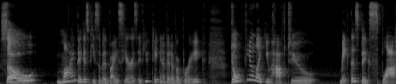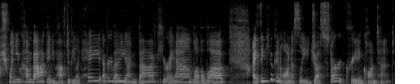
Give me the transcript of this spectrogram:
So, my biggest piece of advice here is if you've taken a bit of a break, don't feel like you have to make this big splash when you come back and you have to be like, hey, everybody, I'm back. Here I am, blah, blah, blah. I think you can honestly just start creating content.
